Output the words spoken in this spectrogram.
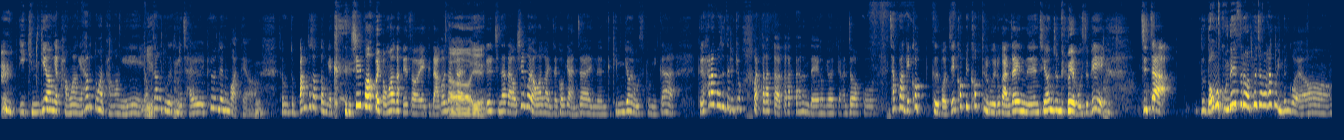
이 김기영의 방황이 하루 동안 방황이 영상을 통해 서 되게 잘 표현되는 것 같아요. 저는 좀 빵 터졌던 게 그 실버 영화관에서의 그 낙원상가를 아, 예. 지나다가 실버 영화관 이제 거기 앉아 있는 그 김기영의 모습 보니까 그 할아버지들이 이렇게 확 왔다 갔다 왔다 갔다 하는데 거기 이렇게 앉아갖고 자판기 컵 그 뭐지 커피 컵 들고 이러고 앉아 있는 지현준 배우의 모습이 진짜 너무 고뇌스러운 표정을 하고 있는 거예요.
